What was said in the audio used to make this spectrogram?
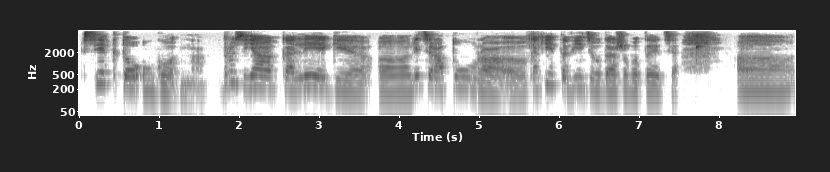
все кто угодно. Друзья, коллеги, э, литература, э, какие-то видео даже вот эти. Э,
